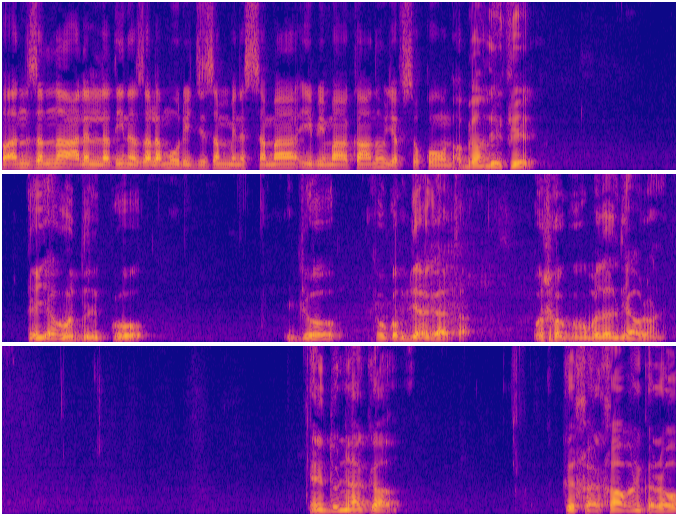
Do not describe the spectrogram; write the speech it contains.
فانزلنا على الذين ظلموا رجزا من السماء بما كانوا يفسقون اب یہاں دیکھیے کہ یہود کو جو حکم دیا گیا تھا اس حکم کو بدل دیا انہوں نے یعنی دنیا کا کہ خیر خواہ بن کر رہو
